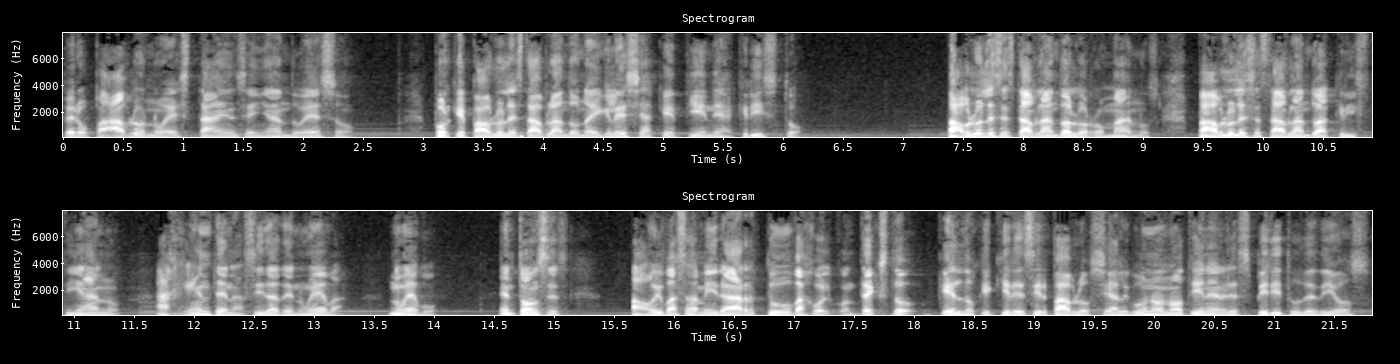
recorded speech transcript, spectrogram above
pero Pablo no está enseñando eso, porque Pablo le está hablando a una iglesia que tiene a Cristo. Pablo les está hablando a los romanos, Pablo les está hablando a cristianos, a gente nacida de nueva, nuevo. Entonces, hoy vas a mirar tú bajo el contexto, ¿qué es lo que quiere decir Pablo? Si alguno no tiene el Espíritu de Dios,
